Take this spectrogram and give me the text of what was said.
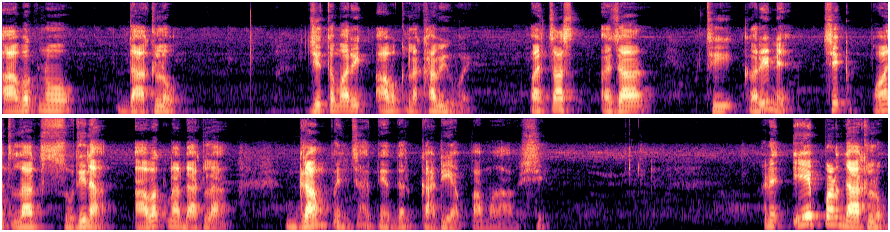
આવકનો દાખલો જે તમારી આવક લખાવી હોય, પચાસ હજારથી કરીને છેક પાંચ લાખ સુધીના આવકના દાખલા ગ્રામ પંચાયતની અંદર કાઢી આપવામાં આવશે. અને એ પણ દાખલો,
